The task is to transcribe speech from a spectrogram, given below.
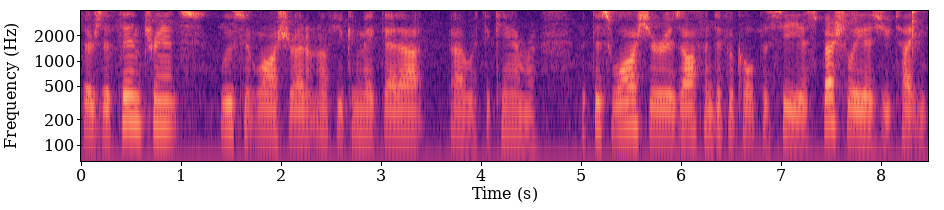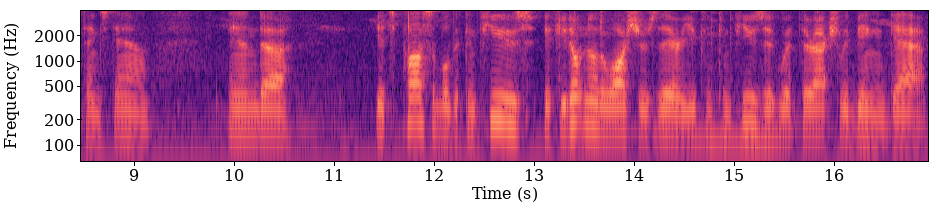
there's a thin translucent washer. I don't know if you can make that out uh, with the camera. But this washer is often difficult to see, especially as you tighten things down. And uh, it's possible to confuse, if you don't know the washer's there, you can confuse it with there actually being a gap.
